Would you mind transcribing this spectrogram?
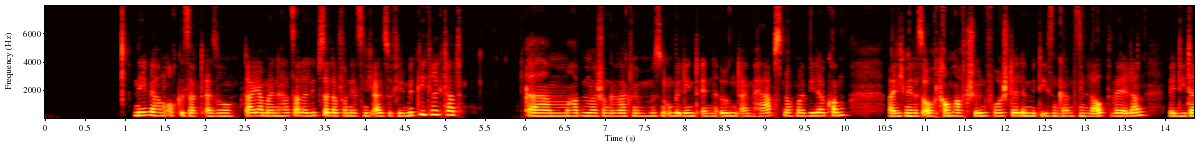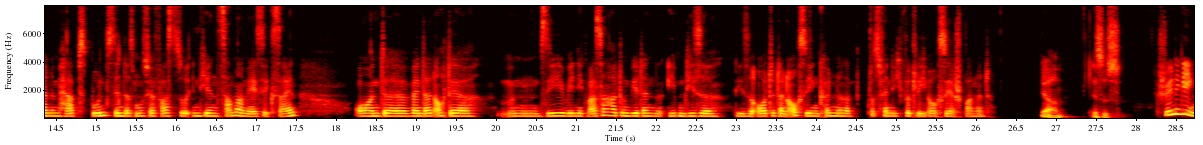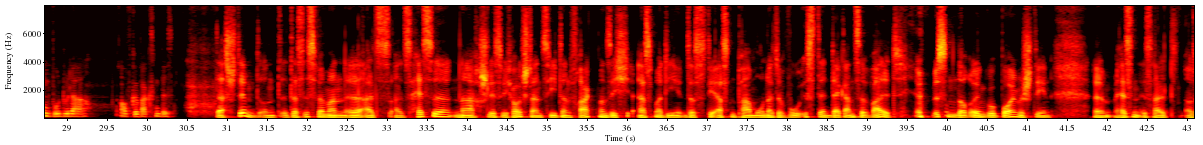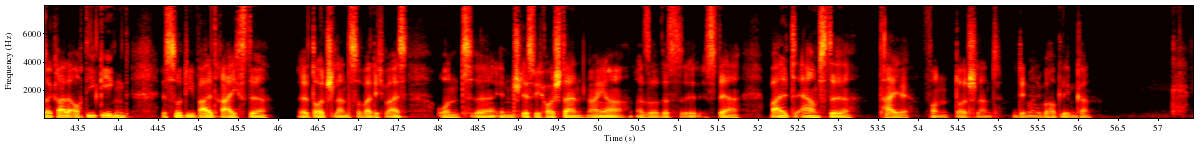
Nee, wir haben auch gesagt, also da ja mein Herz allerliebster davon jetzt nicht allzu viel mitgekriegt hat, ähm, haben wir schon gesagt, wir müssen unbedingt in irgendeinem Herbst nochmal wiederkommen weil ich mir das auch traumhaft schön vorstelle mit diesen ganzen Laubwäldern, wenn die dann im Herbst bunt sind, das muss ja fast so Indian Summer mäßig sein. Und äh, wenn dann auch der äh, See wenig Wasser hat und wir dann eben diese, diese Orte dann auch sehen können, das fände ich wirklich auch sehr spannend. Ja, ist es. Schöne Gegend, wo du da aufgewachsen bist. Das stimmt. Und das ist, wenn man äh, als, als Hesse nach Schleswig-Holstein zieht, dann fragt man sich erstmal die, das, die ersten paar Monate, wo ist denn der ganze Wald? müssen doch irgendwo Bäume stehen. Ähm, Hessen ist halt, oder gerade auch die Gegend, ist so die waldreichste äh, Deutschlands, soweit ich weiß. Und äh, in Schleswig-Holstein, naja, also das äh, ist der waldärmste Teil von Deutschland, in dem man mhm. überhaupt leben kann.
